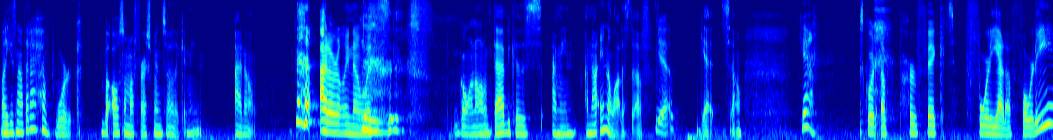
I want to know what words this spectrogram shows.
Like it's not that I have work, but also I'm a freshman, so like I mean, I don't, I don't really know what's going on with that because I mean I'm not in a lot of stuff. Yeah. yet. So, yeah, scored a perfect 40 out of 40.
